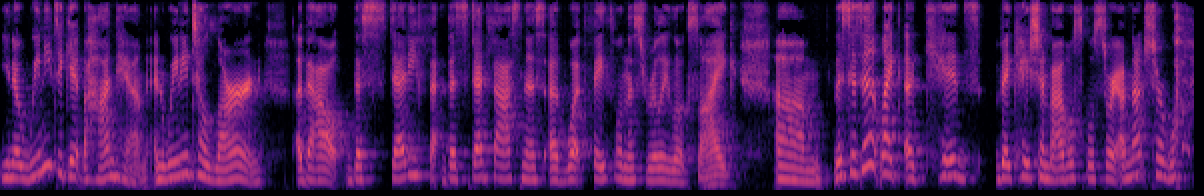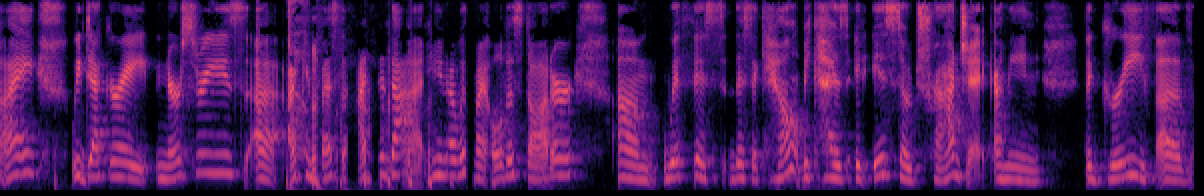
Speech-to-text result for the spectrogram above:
you know, we need to get behind him and we need to learn about the steady, the steadfastness of what faithfulness really looks like. Um, this isn't like a kid's vacation Bible school story. I'm not sure why we decorate nurseries. Uh, I confess that I did that, you know, with my oldest daughter, um, with this, this account because it is so tragic. I mean, the grief of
